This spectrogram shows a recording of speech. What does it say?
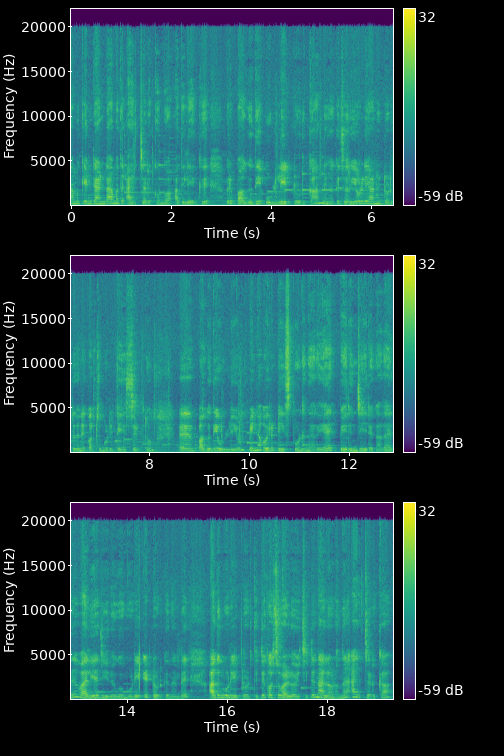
നമുക്ക് ഇനി രണ്ടാമത് അരച്ചെടുക്കുമ്പോൾ അതിലേക്ക് ഒരു പകുതി ഉള്ളി ഇട്ട് കൊടുക്കാം. നിങ്ങൾക്ക് ചെറിയ ഉള്ളിയാണ് ഇട്ട് കൊടുക്കുന്നതിന് കുറച്ചും കൂടി ടേസ്റ്റ് കിട്ടും. പകുതി ഉള്ളിയും പിന്നെ ഒരു ടീസ്പൂൺ നിറയെ പെരിഞ്ജീരകം അതായത് വലിയ ജീരകവും കൂടി ഇട്ട് കൊടുക്കുന്നുണ്ട്. അതും കൂടി ഇട്ട് കൊടുത്തിട്ട് കുറച്ച് വെള്ളം ഒഴിച്ചിട്ട് നല്ലോണം ഒന്ന് അരച്ചെടുക്കുക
